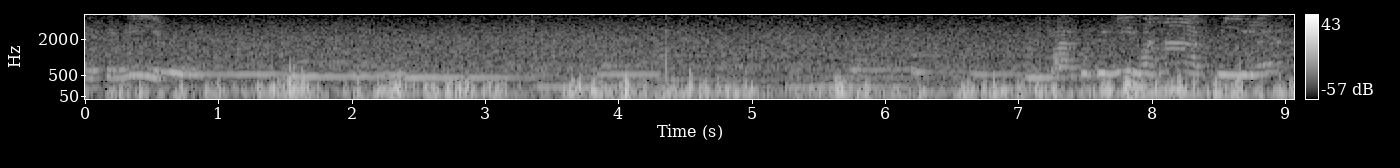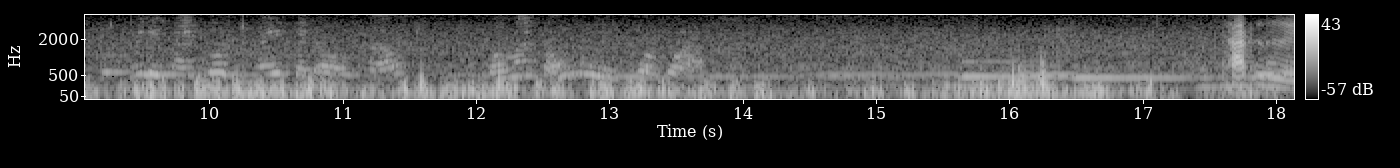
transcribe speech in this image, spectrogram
ยเป็นหนี้เลยป้าก็เป็นหนี้มาห้าปีแล้ว ไม่ได้ใช้ต้นใช้แต่ดอกเขาประมาณสองหมื่นกว่ากว่า ชัดเลย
